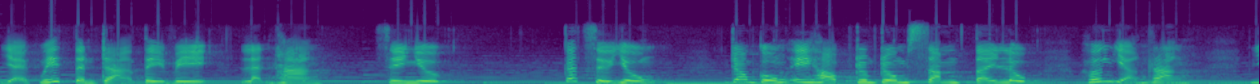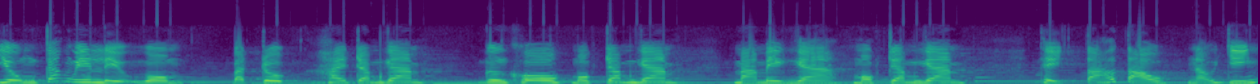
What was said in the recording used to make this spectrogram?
giải quyết tình trạng tỳ vị, lạnh hàng, suy nhược. Cách sử dụng Trong cuốn y học Trung Trung Xăm Tây Lục hướng dẫn rằng dùng các nguyên liệu gồm bạch truật 200g, gừng khô 100g, mà mì gà 100g, thịt táo tàu nấu chín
